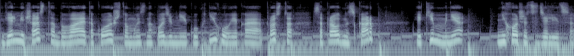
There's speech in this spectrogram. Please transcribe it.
вельмі часта бывае такое что мы знаходзім нейкую кнігу якая просто сапраўдны скарб якім мне не хочацца дзяліцца.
